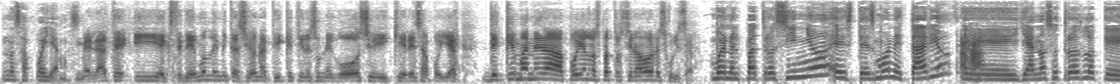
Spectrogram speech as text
nos apoyamos. Me late y extendemos la invitación a ti que tienes un negocio y quieres apoyar. ¿De qué manera apoyan los patrocinadores, Julisa? Bueno, el patrocinio este es monetario. Eh, ya nosotros lo que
